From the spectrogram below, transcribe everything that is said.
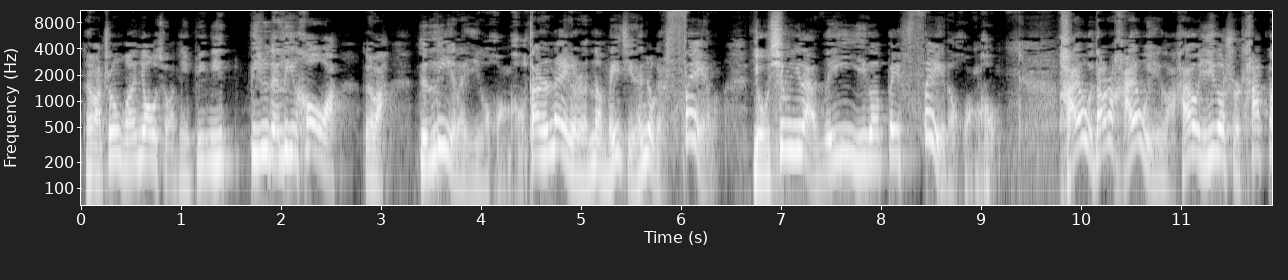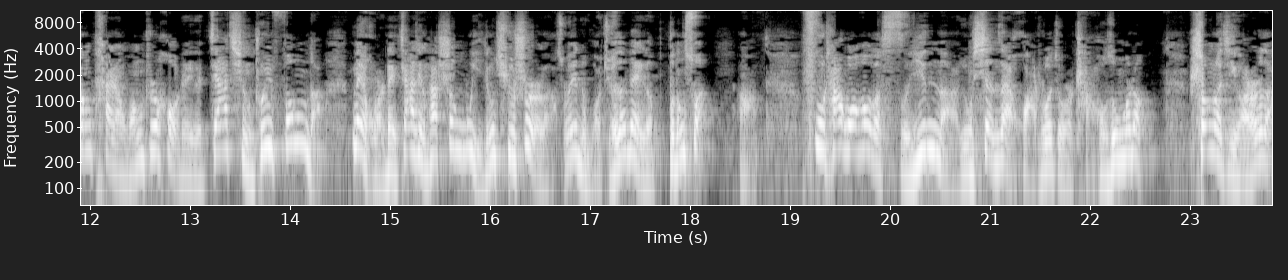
对吧？甄嬛要求你必你必须得立后啊，对吧？就立了一个皇后，但是那个人呢，没几天就给废了。有清一代唯一一个被废的皇后，还有当时还有一个，还有一个是他当太上皇之后，这个嘉庆追封的那会儿，那嘉庆他生母已经去世了，所以呢，我觉得那个不能算啊。富察皇后的死因呢？用现在话说就是产后综合症，生了几个儿子，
